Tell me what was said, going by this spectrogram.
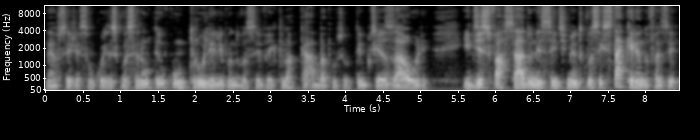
Né? Ou seja, são coisas que você não tem o controle ali. Quando você vê aquilo acaba com o seu tempo, te exaure. E disfarçado nesse sentimento que você está querendo fazer.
